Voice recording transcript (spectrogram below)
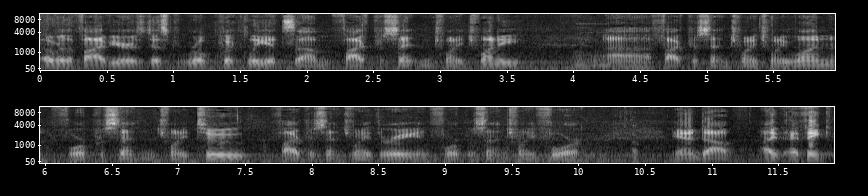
over the five years. Just real quickly, it's um, five percent in 2020, uh, five percent in 2021, four percent in 22, five percent in 23, and four percent in 24. And uh, I, I think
